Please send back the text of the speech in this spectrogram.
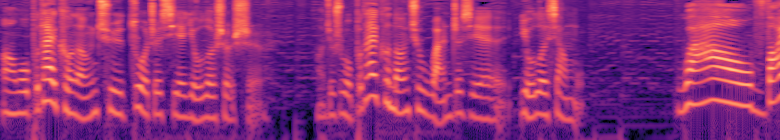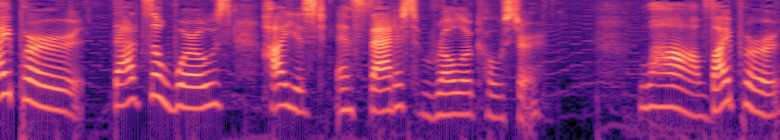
啊，我不太可能去做这些游乐设施，啊，就是我不太可能去玩这些游乐项目。Wow, Viper! That's the world's highest and fattest roller coaster. 哇，Viper，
